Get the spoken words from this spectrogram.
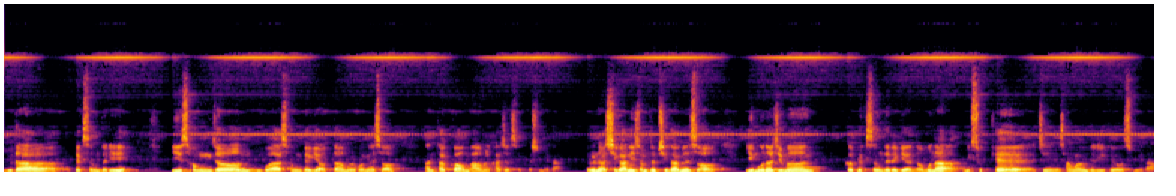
유다 백성들이 이 성전과 성벽의 어떠함을 보면서 안타까운 마음을 가졌을 것입니다. 그러나 시간이 점점 지나면서 이 무너짐은 그 백성들에게 너무나 익숙해진 상황들이 되었습니다.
